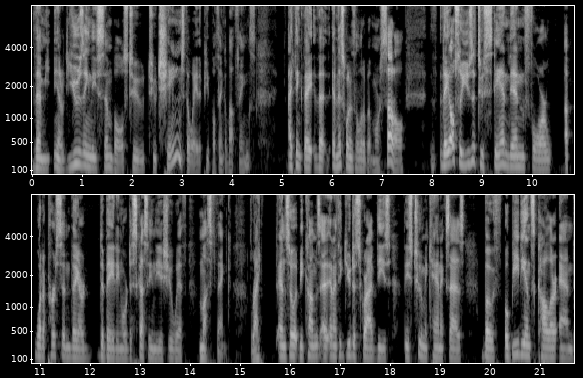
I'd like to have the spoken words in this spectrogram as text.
them, you know, using these symbols to to change the way that people think about things, I think they that and this one is a little bit more subtle. They also use it to stand in for a, what a person they are debating or discussing the issue with must think, right? And so it becomes, and I think you describe these these two mechanics as both obedience collar and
